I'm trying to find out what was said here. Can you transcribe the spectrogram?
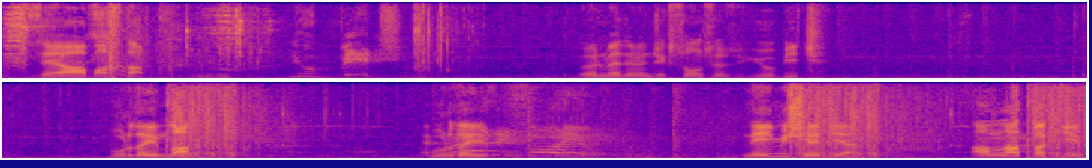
Sea bastard. You bitch! Ölmeden önceki son sözü. You bitch. Buradayım lan. Buradayım. Neymiş hediye? Anlat bakayım.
